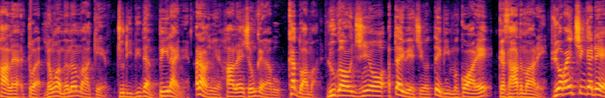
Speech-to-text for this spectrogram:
ဟာလန်အတွက်လုံးဝမမမာခင်ဂျူတီတီးတန့်ပေးလိုက်မယ်အဲ့ဒါဆိုရင်ဟာလန်ရုံးကန်ရဖို့ခတ်သွားမှာလူကောင်ချင်းရောအသက်အရွယ်ချင်းရောတိတ်ပြီးမကွာတဲ့ကစားသမားတွေဘီယောပိုင်းချင်းကတ်တဲ့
